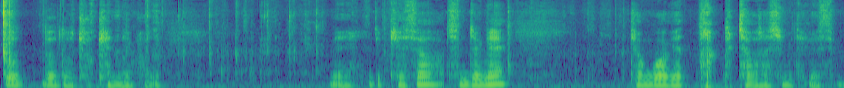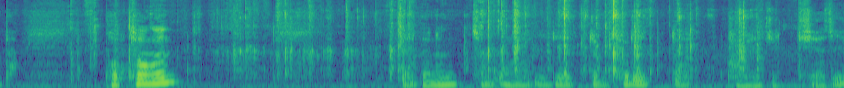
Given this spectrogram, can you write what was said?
또 넣어도 좋겠네요. 보니. 네, 이렇게 해서 천정에 견고하게 탁 부착을 하시면 되겠습니다. 보통은 자, 이거는 참 어, 이게 좀 소리도 보여줘야지.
